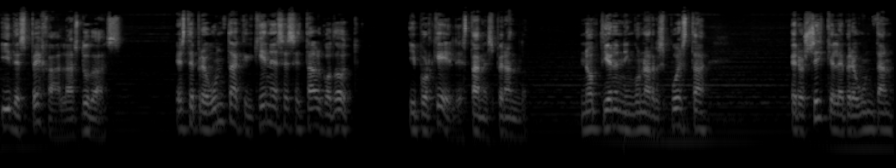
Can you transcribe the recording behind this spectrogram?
y despeja las dudas. Este pregunta que quién es ese tal Godot y por qué le están esperando. No obtiene ninguna respuesta, pero sí que le preguntan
